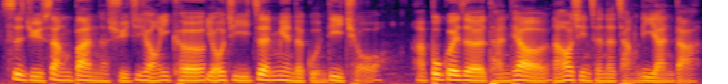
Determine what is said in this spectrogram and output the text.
四局上半呢，许继宏一颗游击正面的滚地球啊，不规则弹跳，然后形成的场地安打。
